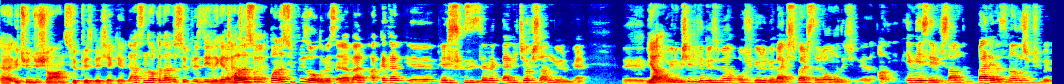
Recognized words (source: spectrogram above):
Ee, Üçüncü şu an sürpriz bir şekilde. Aslında o kadar da sürpriz değildi. Geçen Ya bana, sü- bana sürpriz oldu mesela. Ben hakikaten e, Pacers izlemekten hiç hoşlanmıyorum yani. E, Ya- oyunu bir şekilde gözüme hoş görünmüyor. Belki süperstar olmadığı için. Yani NBA seyircisi ben en azından alışmışım böyle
